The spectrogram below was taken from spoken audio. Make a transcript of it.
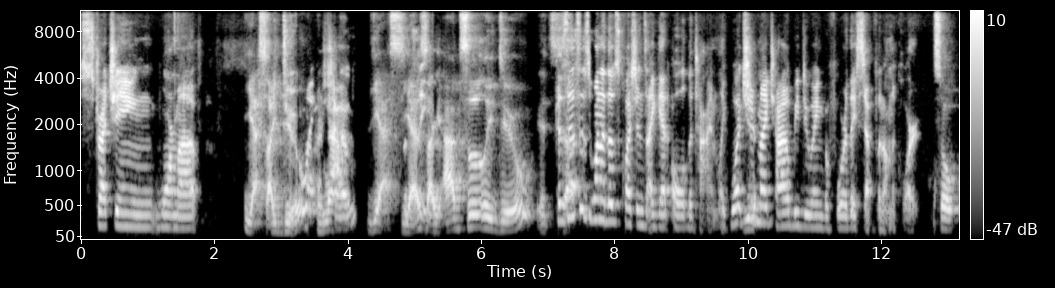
stretching warm up? Yes, I do. Now, yes, Let's yes, see. I absolutely do. It's Because uh, this is one of those questions I get all the time. Like, what should Yeah. my child be doing before they step foot on the court? so.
